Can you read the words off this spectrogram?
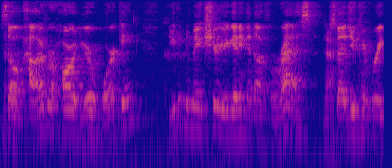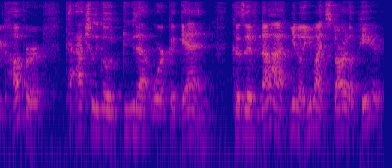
So, however hard you're working, you need to make sure you're getting enough rest Yeah. so that you can recover to actually go do that work again. Because if not, you know, you might start up here,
